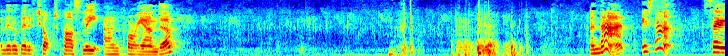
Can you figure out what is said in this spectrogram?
a little bit of chopped parsley and coriander. And that is that. So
